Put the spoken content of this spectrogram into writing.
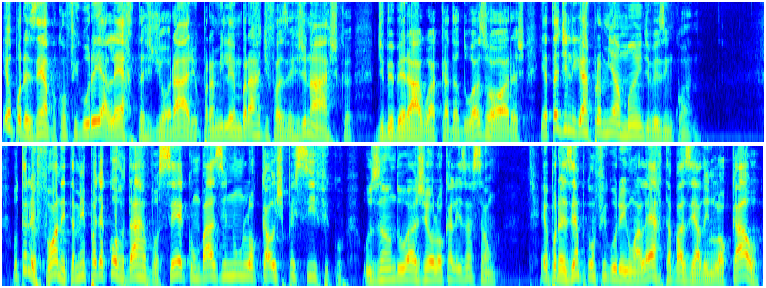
Eu, por exemplo, configurei alertas de horário para me lembrar de fazer ginástica, de beber água a cada duas horas e até de ligar para minha mãe de vez em quando. O telefone também pode acordar você com base num local específico, usando a geolocalização. Eu, por exemplo, configurei um alerta baseado em local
